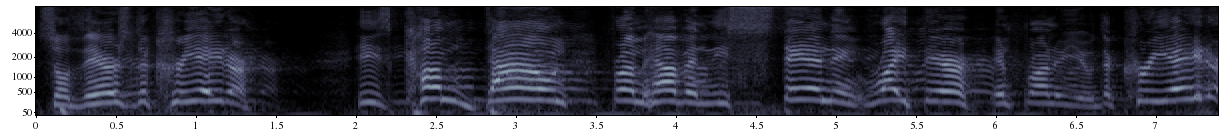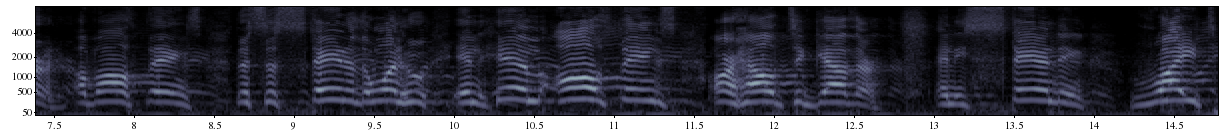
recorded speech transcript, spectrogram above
so there's the Creator. He's come down from heaven. He's standing right there in front of you. The creator of all things, the sustainer, the one who in him all things are held together. And he's standing right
